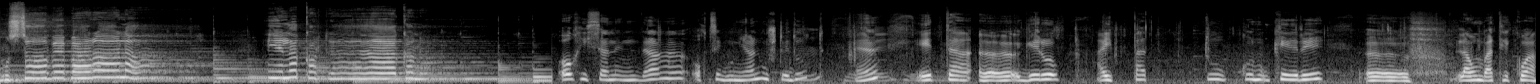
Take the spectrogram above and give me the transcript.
Musobe parala, ila Hor izanen da, hortzegunean uste dut, mm eh? eta uh, gero aipatu konukere uh, laun batekoa,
